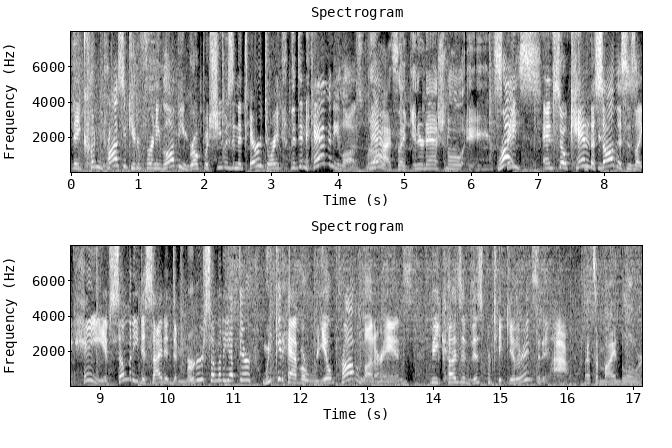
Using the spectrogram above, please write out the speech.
they couldn't prosecute her for any law being broke. But she was in a territory that didn't have any laws, bro. Yeah, it's like international uh, Right. And so Canada saw this as like, hey, if somebody decided to murder somebody up there, we could have a real problem on our hands because of this particular incident. Wow, that's a mind blower.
